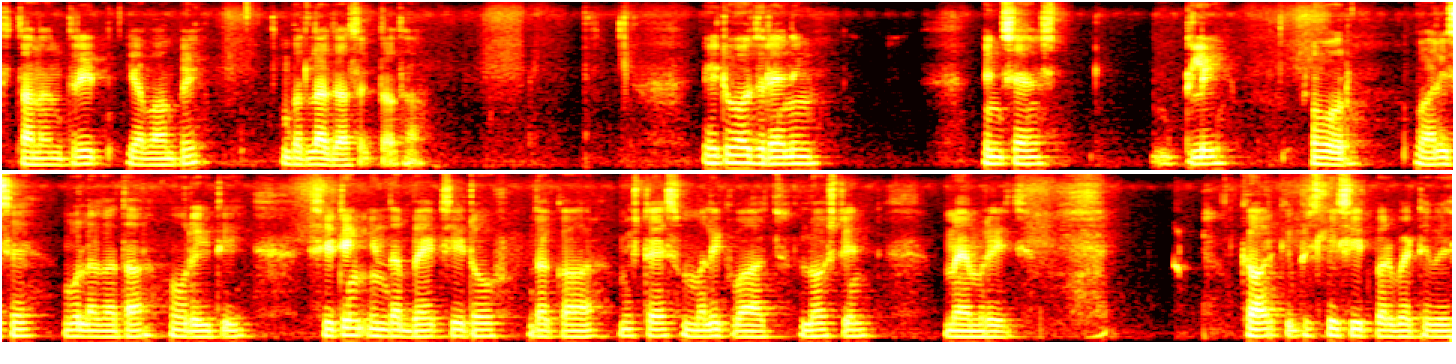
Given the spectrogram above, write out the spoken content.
स्थानांतरित या वहाँ पे बदला जा सकता था। इट वॉज़ रेनिंग इंसेंटली और बारिश है वो लगातार हो रही थी। Sitting in the back seat of the car mistress Malik was lost in memories car की पिछली सीट पर बैठे हुए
